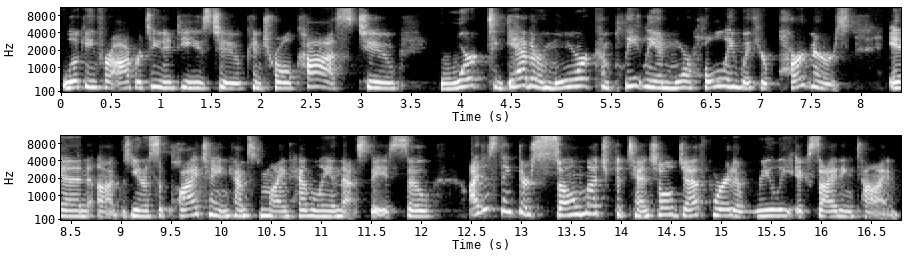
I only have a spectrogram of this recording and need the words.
looking for opportunities to control costs, to work together more completely and more wholly with your partners in uh, you know supply chain comes to mind heavily in that space. So i just think there's so much potential jeff we're at a really exciting time.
